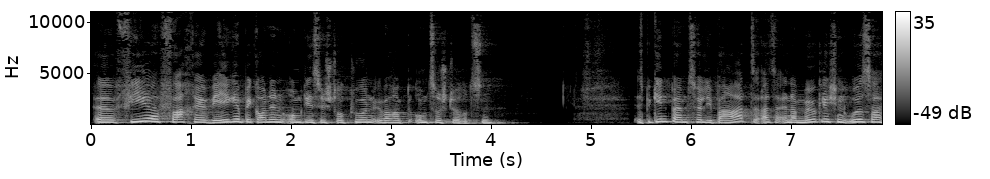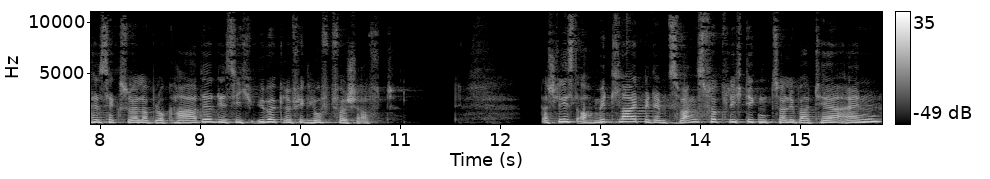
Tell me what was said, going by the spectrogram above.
äh, vierfache Wege begonnen, um diese Strukturen überhaupt umzustürzen. Es beginnt beim Zölibat, also einer möglichen Ursache sexueller Blockade, die sich übergriffig Luft verschafft. Das schließt auch Mitleid mit dem zwangsverpflichtigen Zölibatär ein,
